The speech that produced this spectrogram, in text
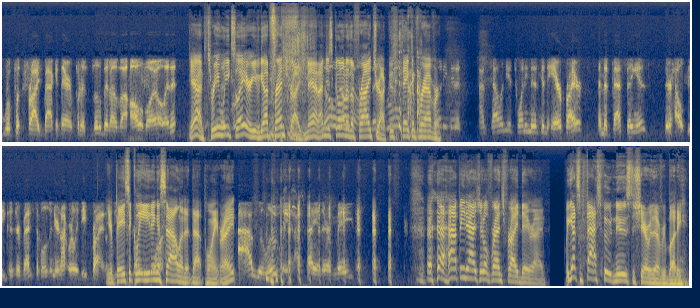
roll put the fries back in there and put a little bit of uh, olive oil in it. Yeah. And three weeks later, you've got French fries. Man, I'm No, just going no, to the no. fry truck. This is taking forever. 20 minutes. I'm telling you, 20 minutes in the air fryer. And the best thing is they're healthy because they're vegetables and you're not really deep frying them. You're basically eating a salad at that point, right? Absolutely. I'll tell you, they're amazing. Happy National French Fry Day, Ryan. We got some fast food news to share with everybody.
